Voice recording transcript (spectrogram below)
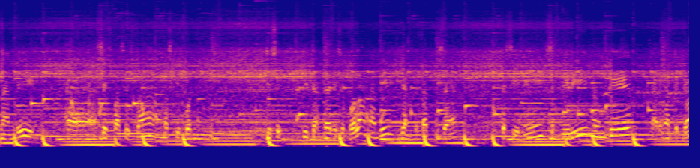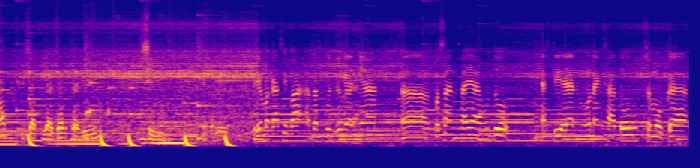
nanti eh, siswa-siswa meskipun di se- tidak dari sekolah nanti yang dekat bisa ke sini sendiri mungkin karena dekat bisa belajar dari sini Terima kasih Pak atas kunjungannya. Eh, pesan saya untuk SDN Nguneng 1 semoga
